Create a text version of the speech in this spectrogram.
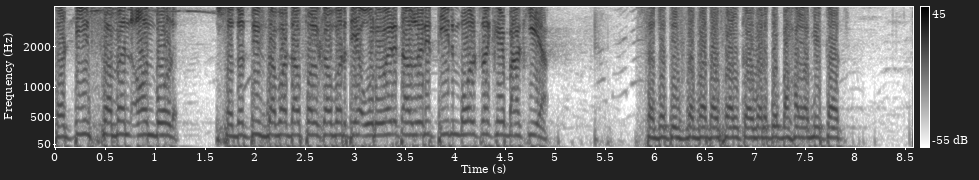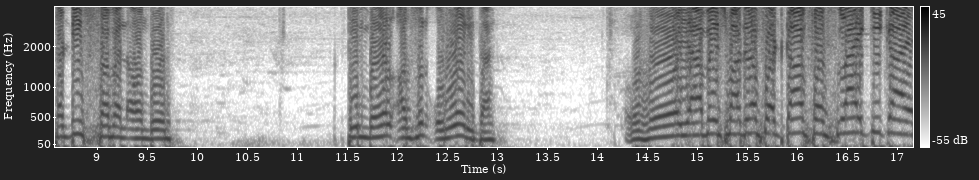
थर्टी सेवन ऑन बोर्ड सदतीस धावा दाफलकावरती आहे. उर्वरित अजूनही तीन बॉलचा खेळ बाकी आहे. सदतीस धावा दाफलकावरती पाहायला मिळतात. थर्टी सेवन ऑन बोर्ड तीन बॉल अजून उर्वरित आहे. ओहो यावेळेस मात्र फटका फसलाय की काय?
